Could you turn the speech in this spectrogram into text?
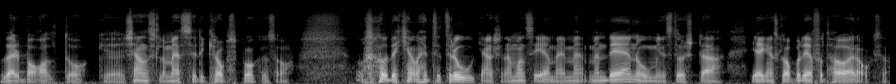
verbalt och eh, känslomässigt i kroppsspråk och så. Och det kan man inte tro kanske när man ser mig, men, men det är nog min största egenskap och det har jag fått höra också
